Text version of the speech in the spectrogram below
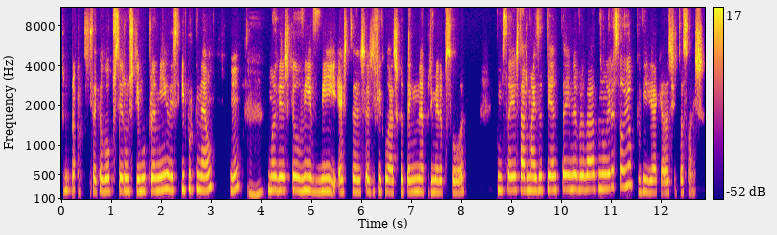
Pronto, isso acabou por ser um estímulo para mim, eu disse, e por que não Hum? Uhum. Uma vez que eu vivi estas as dificuldades que eu tenho na primeira pessoa, comecei a estar mais atenta e na verdade não era só eu que vivia aquelas situações.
